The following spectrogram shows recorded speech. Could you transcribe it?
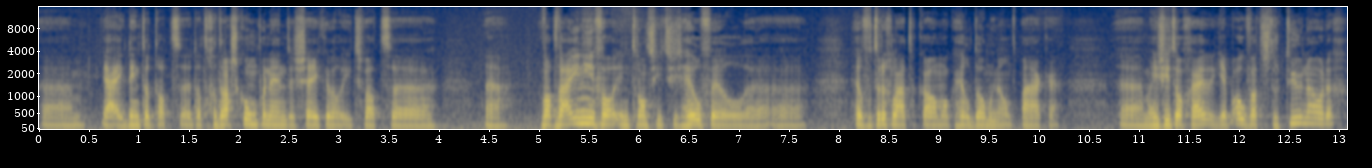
Ehm, ja, ik denk dat dat, dat gedragscomponent is zeker wel iets wat, nou wat wij in ieder geval in transities heel veel, heel veel terug laten komen, ook heel dominant maken. Eh, maar je ziet toch, hè, je hebt ook wat structuur nodig.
